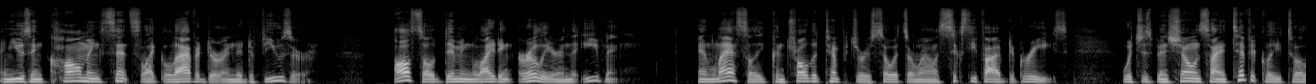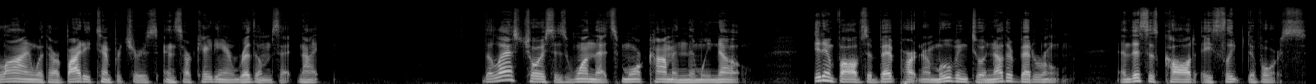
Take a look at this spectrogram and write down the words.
and using calming scents like lavender in a diffuser. Also, dimming lighting earlier in the evening. And lastly, control the temperature so it's around 65 degrees, which has been shown scientifically to align with our body temperatures and circadian rhythms at night. The last choice is one that's more common than we know. It involves a bed partner moving to another bedroom, and this is called a sleep divorce.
